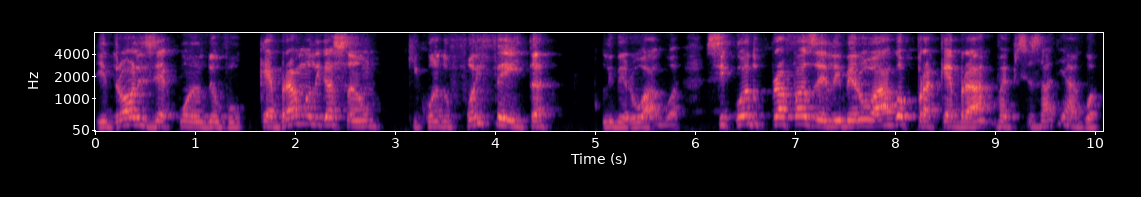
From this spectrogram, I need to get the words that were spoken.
Hidrólise é quando eu vou quebrar uma ligação que, quando foi feita, liberou água. Se quando para fazer liberou água, para quebrar, vai precisar de água.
